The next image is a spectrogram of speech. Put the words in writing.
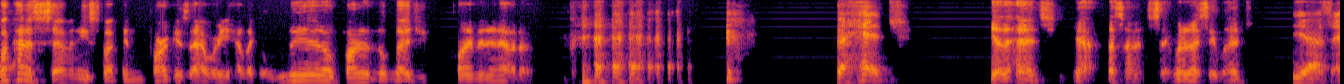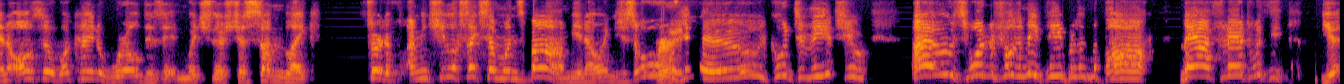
What kind of seventies fucking park is that where you have like a little part of the ledge you can climb in and out of? the hedge. Yeah, the hedge. Yeah, that's not it to say. What did I say? Ledge? Yes, and also, what kind of world is it in which there's just some like sort of? I mean, she looks like someone's mom, you know, and you just oh, Right. hello, good to meet you. Oh, it's wonderful to meet people in the park. May I flirt with you? Yeah,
